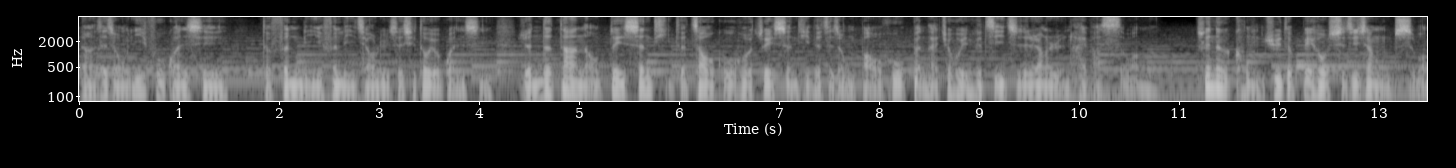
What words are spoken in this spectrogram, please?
呃，这种依附关系的分离、分离焦虑，这些都有关系。人的大脑对身体的照顾，或对身体的这种保护，本来就会有一个机制，让人害怕死亡。所以那个恐惧的背后，实际上死亡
